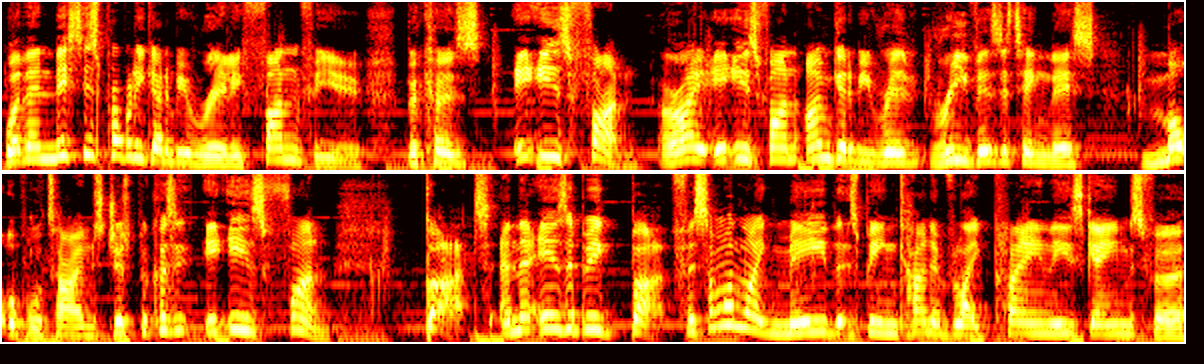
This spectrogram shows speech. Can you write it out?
well then this is probably going to be really fun for you because it is fun, all right? It is fun. I'm going to be re- revisiting this multiple times just because it, it is fun. But, and there is a big but, for someone like me that's been kind of like playing these games for,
